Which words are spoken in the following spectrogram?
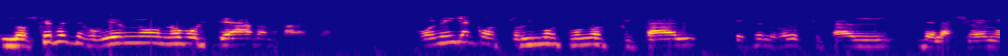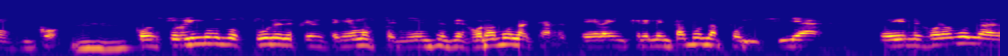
los jefes de gobierno no volteaban para allá. Con ella construimos un hospital que es el mejor hospital de la Ciudad de México. Construimos los túneles que teníamos pendientes, mejoramos la carretera, incrementamos la policía, eh, mejoramos las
